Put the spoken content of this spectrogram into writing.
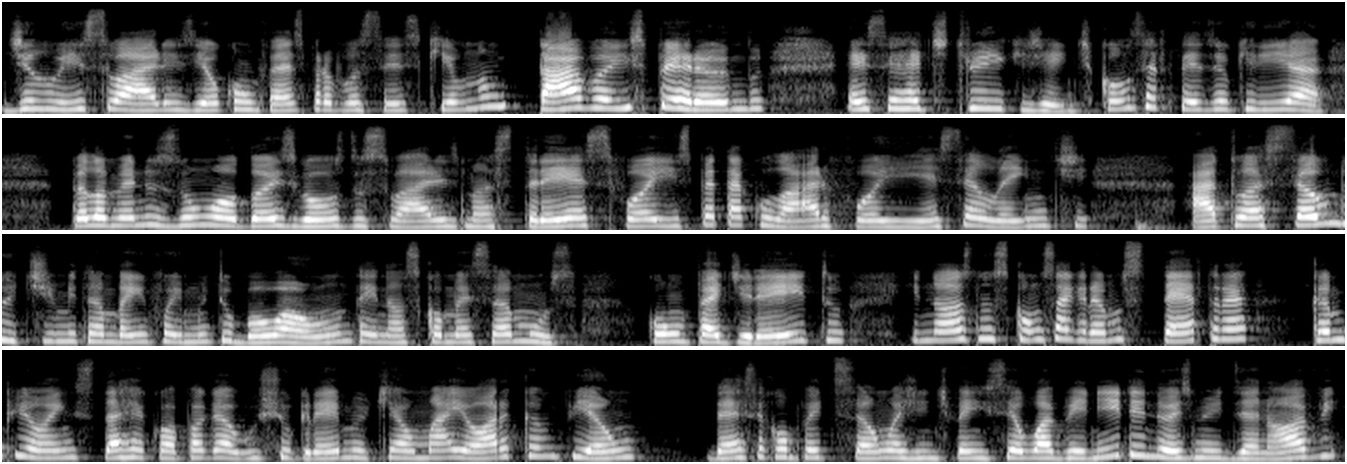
de Luiz Soares e eu confesso para vocês que eu não estava esperando esse hat-trick, gente. Com certeza eu queria pelo menos um ou dois gols do Soares, mas três foi espetacular, foi excelente. A atuação do time também foi muito boa ontem. Nós começamos com o pé direito e nós nos consagramos tetra campeões da Recopa Gaúcho, o Grêmio, que é o maior campeão dessa competição. A gente venceu o Avenida em 2019,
